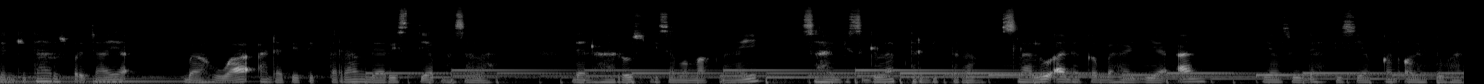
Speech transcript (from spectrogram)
Dan kita harus percaya bahwa ada titik terang dari setiap masalah dan harus bisa memaknai sehabis gelap terbit terang. Selalu ada kebahagiaan yang sudah disiapkan oleh Tuhan.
